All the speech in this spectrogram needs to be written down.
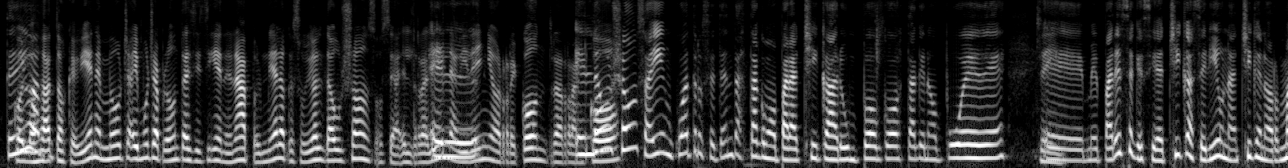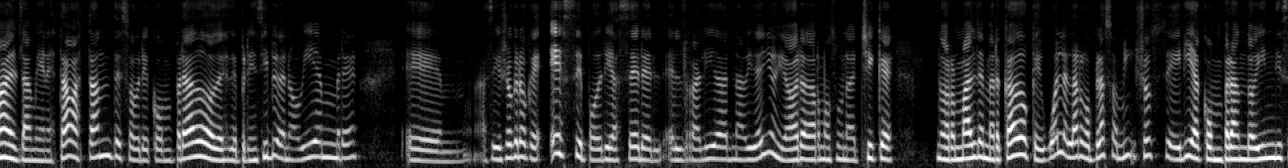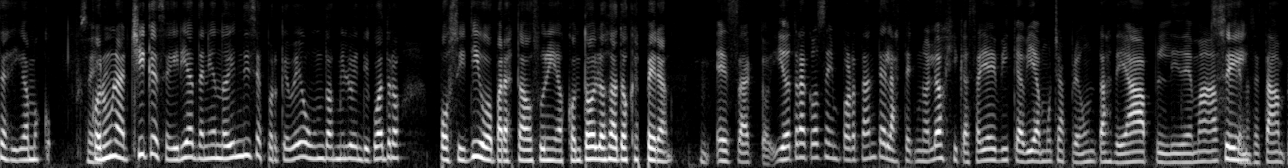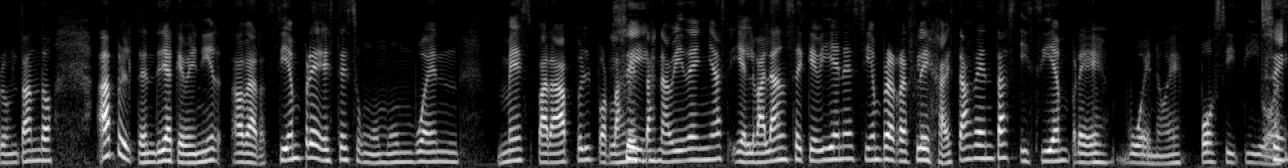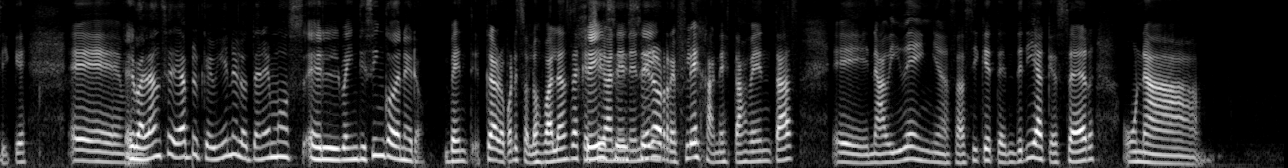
Te con digo- los datos que vienen. Mucha, hay mucha pregunta de si siguen en Apple. Mira lo que subió el Dow Jones. O sea, el rally El- navideño recontra arrancó. El Dow Jones ahí en 470 está como para achicar un poco, está que no puede. Sí. Eh, me parece que si achica sería una chica normal también. Está bastante sobrecomprado desde principio de noviembre. Eh, así que yo creo que ese podría ser el, el rally navideño y ahora darnos una chique normal de mercado que igual a largo plazo a mí yo seguiría comprando índices, digamos, Sí. con una chique seguiría teniendo índices porque veo un 2024 positivo para Estados Unidos con todos los datos que esperan. Exacto. Y otra cosa importante, las tecnológicas. Ahí vi que había muchas preguntas de Apple y demás Sí. que nos estaban preguntando. Apple tendría que venir, a ver, siempre este es un, un buen mes para Apple por las Sí. ventas navideñas y el balance que viene siempre refleja estas ventas y siempre es bueno, es positivo. Sí. Así que... eh, El balance de Apple que viene lo tenemos el 25 de enero. 20 claro, por eso los balances que Sí, llegan en enero reflejan estas ventas eh, navideñas, así que tendría que ser una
